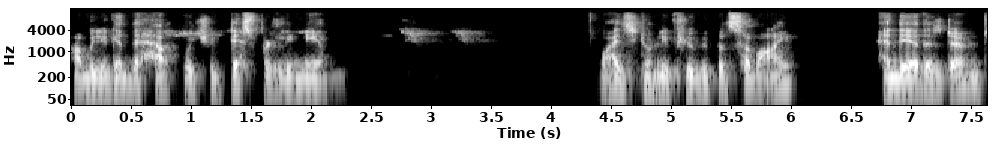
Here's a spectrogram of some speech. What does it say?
how will you get the help which you desperately need? Why is it only few people survive and the others don't?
